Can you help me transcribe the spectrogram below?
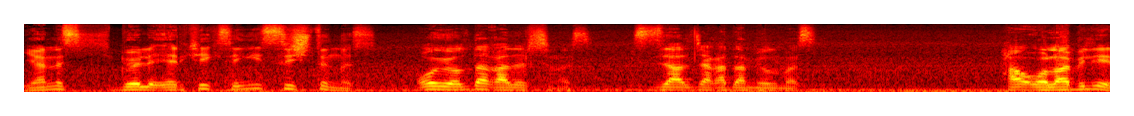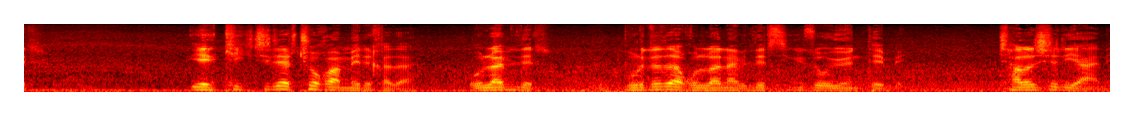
Yalnız böyle erkekseniz sıçtınız. O yolda kalırsınız. Sizi alacak adam olmaz. Ha olabilir. Erkekçiler çok Amerika'da. Olabilir. Burada da kullanabilirsiniz o yöntemi. Çalışır yani.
